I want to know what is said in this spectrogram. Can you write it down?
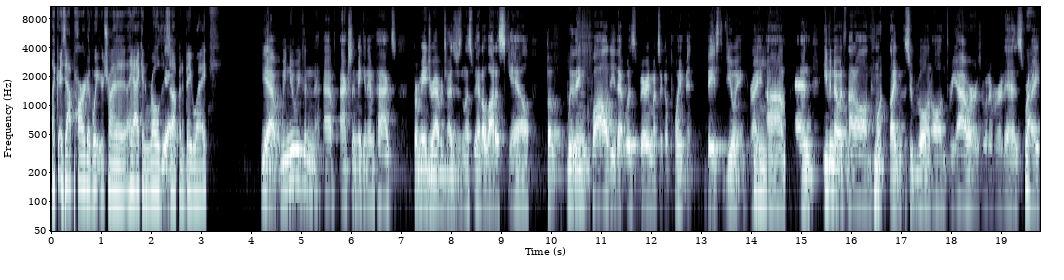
Like, is that part of what you're trying to? Hey, I can roll this yeah. up in a big way. Yeah, we knew we couldn't have actually make an impact for major advertisers unless we had a lot of scale, but within quality that was very much like appointment based viewing, right? Mm-hmm. Um, and even though it's not all in one, like the Super Bowl and all in three hours or whatever it is, right. right?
